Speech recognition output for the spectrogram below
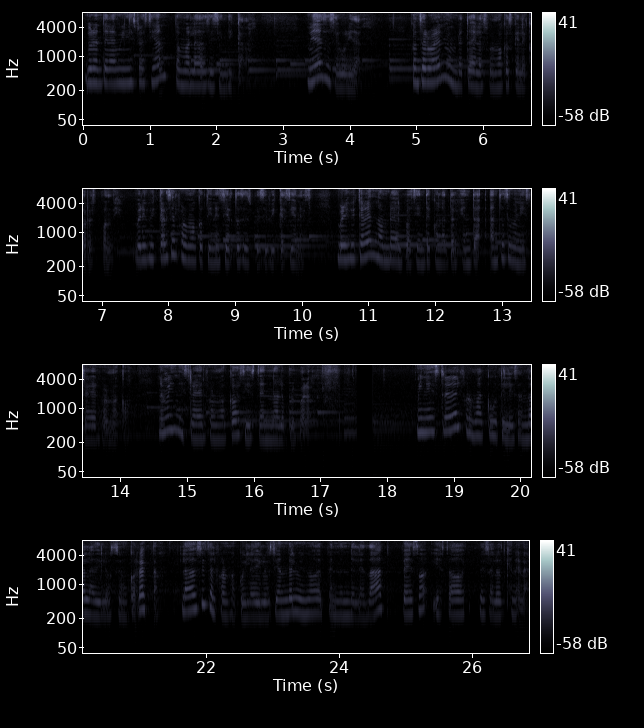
Durante la administración, tomar la dosis indicada. Medidas de seguridad. Conservar el membrete de los fármacos que le corresponde. Verificar si el fármaco tiene ciertas especificaciones. Verificar el nombre del paciente con la tarjeta antes de administrar el fármaco. No administrar el fármaco si usted no lo preparó. Ministrar el fármaco utilizando la dilución correcta. La dosis del fármaco y la dilución del mismo dependen de la edad, peso y estado de salud general,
